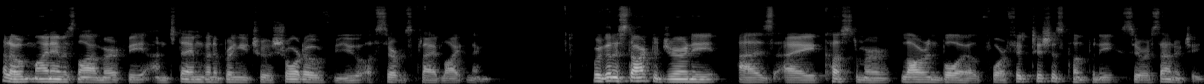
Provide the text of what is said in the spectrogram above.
Hello, my name is Niall Murphy and today I'm going to bring you through a short overview of Service Cloud Lightning. We're going to start the journey as a customer, Lauren Boyle, for a fictitious company, Cirrus Energy.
